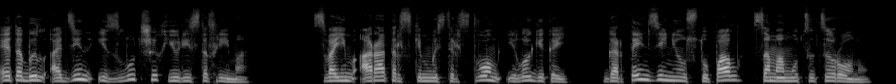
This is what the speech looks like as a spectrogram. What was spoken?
Это был один из лучших юристов Рима. Своим ораторским мастерством и логикой Гортензий не уступал самому Цицерону.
